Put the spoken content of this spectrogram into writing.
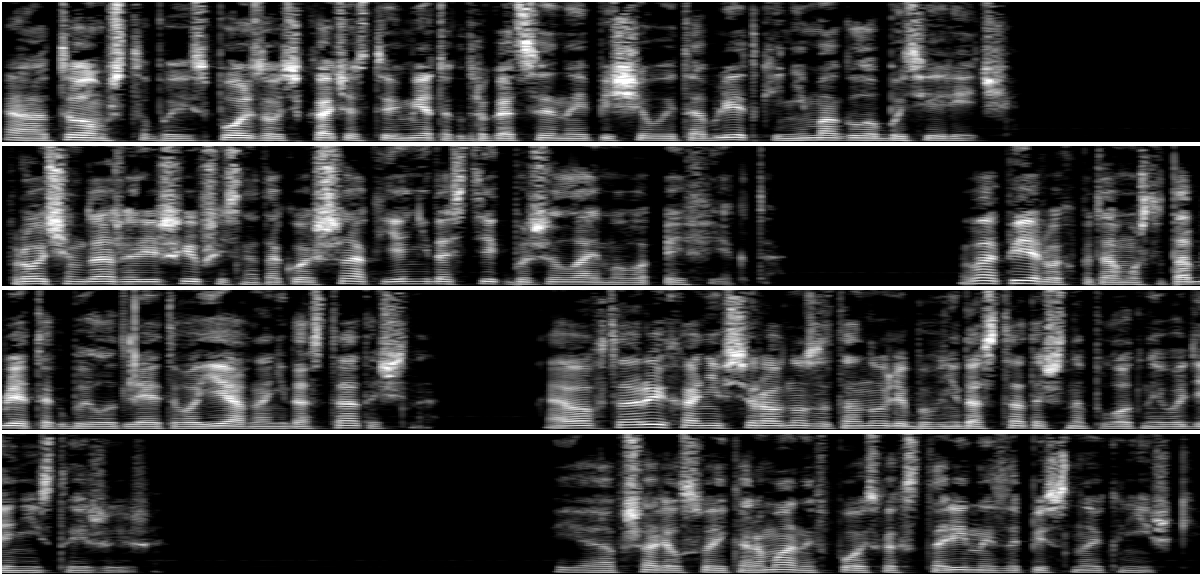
А о том, чтобы использовать в качестве меток драгоценные пищевые таблетки, не могло быть и речи. Впрочем, даже решившись на такой шаг, я не достиг бы желаемого эффекта. Во-первых, потому что таблеток было для этого явно недостаточно, а во-вторых, они все равно затонули бы в недостаточно плотной водянистой жиже. Я обшарил свои карманы в поисках старинной записной книжки.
